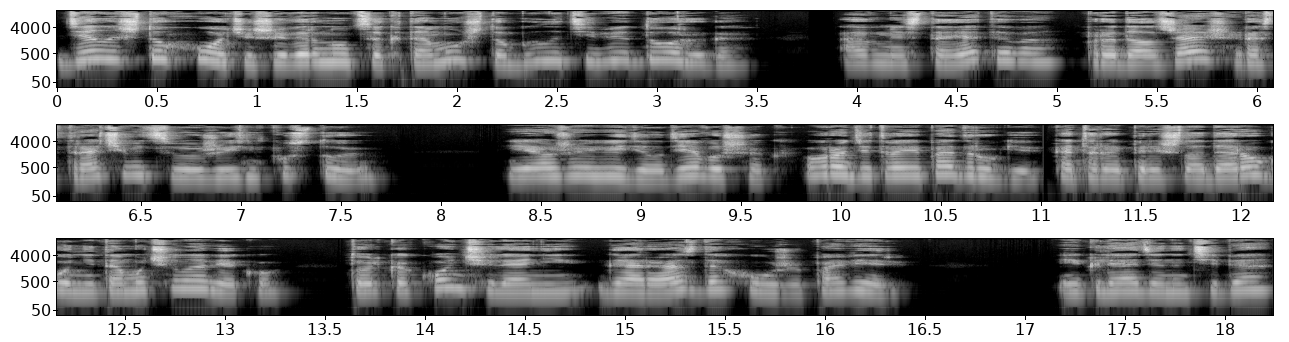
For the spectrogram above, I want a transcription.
делать что хочешь и вернуться к тому, что было тебе дорого. А вместо этого продолжаешь растрачивать свою жизнь впустую. Я уже видел девушек, вроде твоей подруги, которая перешла дорогу не тому человеку, только кончили они гораздо хуже, поверь. И глядя на тебя,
